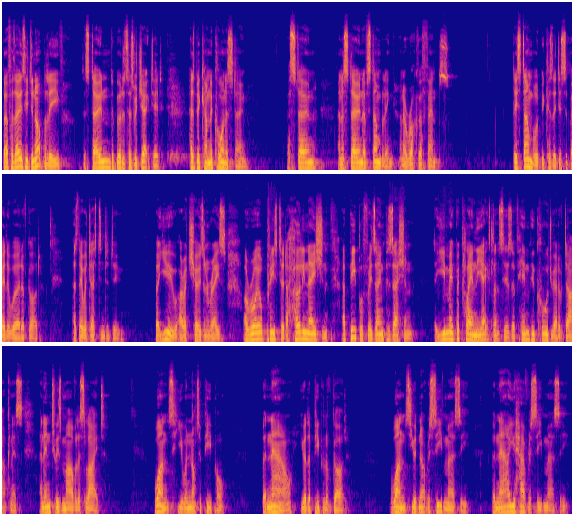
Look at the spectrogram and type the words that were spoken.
But for those who do not believe, the stone the builders has rejected has become the cornerstone, a stone and a stone of stumbling and a rock of offense. They stumbled because they disobeyed the word of God, as they were destined to do. But you are a chosen race, a royal priesthood, a holy nation, a people for his own possession, that you may proclaim the excellencies of him who called you out of darkness and into his marvelous light. Once you were not a people, but now you are the people of God. Once you had not received mercy, but now you have received mercy.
